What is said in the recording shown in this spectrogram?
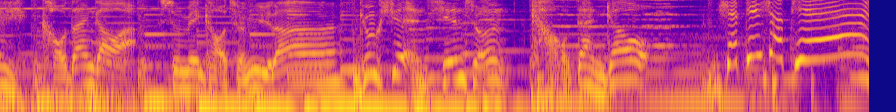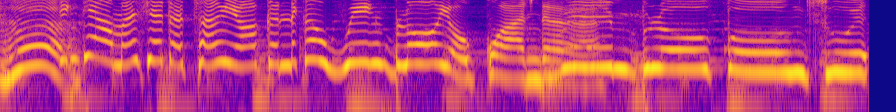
哎，烤蛋糕啊，顺便烤成语啦。勾选千层烤蛋糕。小田，小田，啊今天我们学的成语哦，跟那个 wind blow 有关的。Wind blow 风吹，哦，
